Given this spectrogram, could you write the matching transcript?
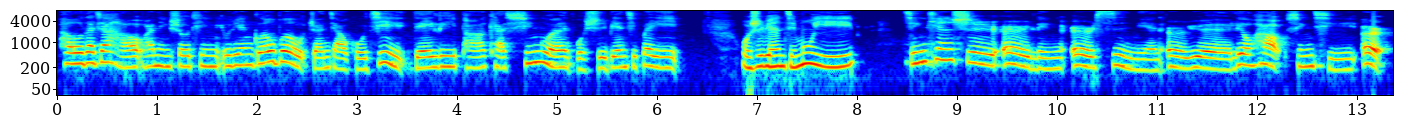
Hello，大家好，欢迎收听 UDN Global 转角国际 Daily Podcast 新闻，我是编辑慧仪，我是编辑木仪。今天是二零二四年二月六号，星期二。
